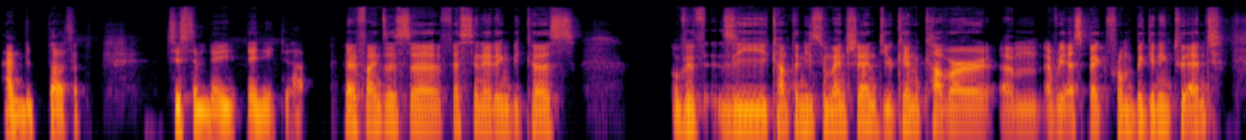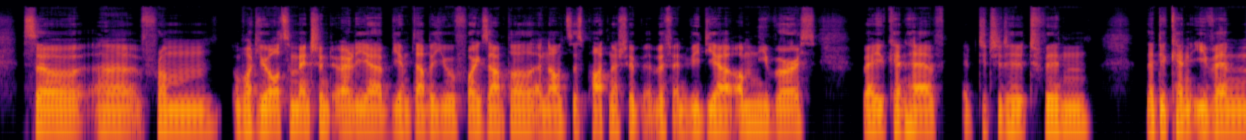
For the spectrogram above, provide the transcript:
have the perfect system they, they need to have. I find this uh, fascinating because with the companies you mentioned, you can cover um, every aspect from beginning to end. So, uh, from what you also mentioned earlier, BMW, for example, announced this partnership with NVIDIA Omniverse, where you can have a digital twin that you can even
